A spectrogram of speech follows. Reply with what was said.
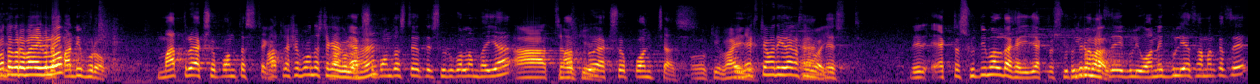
কত করে ভাই এগুলো? Party frock. মাত্র একশো পঞ্চাশ টাকা। মাত্র 150 টাকা হ্যাঁ টাকাতে শুরু করলাম ভাইয়া। আচ্ছা মাত্র ওকে একশো পঞ্চাশ। ওকে ভাই নেক্সট আমাদের দেখাচ্ছেন ভাই? নেক্সট একটা দেখাই যে একটা? আছে এগুলি অনেকগুলি আছে আমার কাছে।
